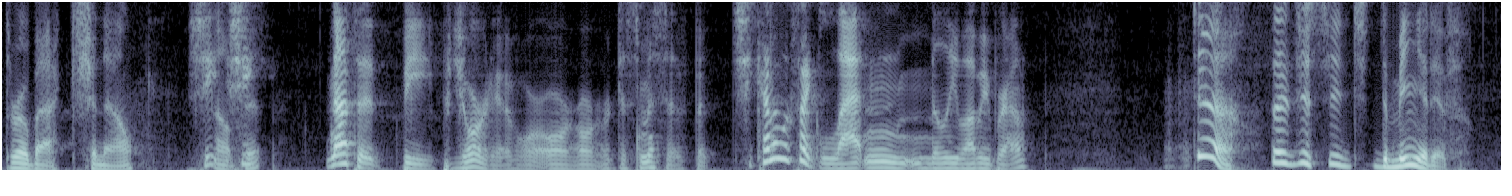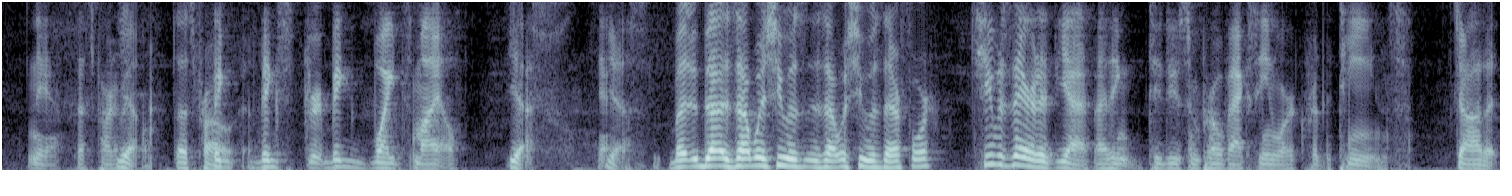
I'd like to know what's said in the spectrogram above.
throwback Chanel. She, outfit. she, not to be pejorative or, or, or dismissive, but she kind of looks like Latin Millie Bobby Brown. Yeah, they're just it's diminutive. Yeah, that's part of Yeah, it. Yeah, that's probably Big, big, big white smile. yes, Yeah. yes. But that, is that what she was? Is that what she was there for? She was there to, yeah, I think to do some pro-vaccine work for the teens. Got it,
